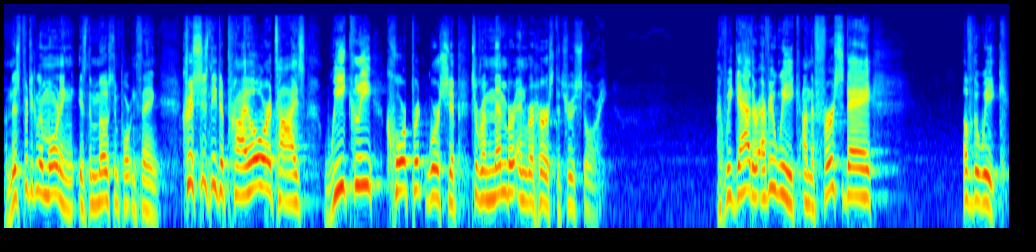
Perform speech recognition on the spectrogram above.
on this particular morning is the most important thing. Christians need to prioritize weekly corporate worship to remember and rehearse the true story. Like we gather every week on the first day of the week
